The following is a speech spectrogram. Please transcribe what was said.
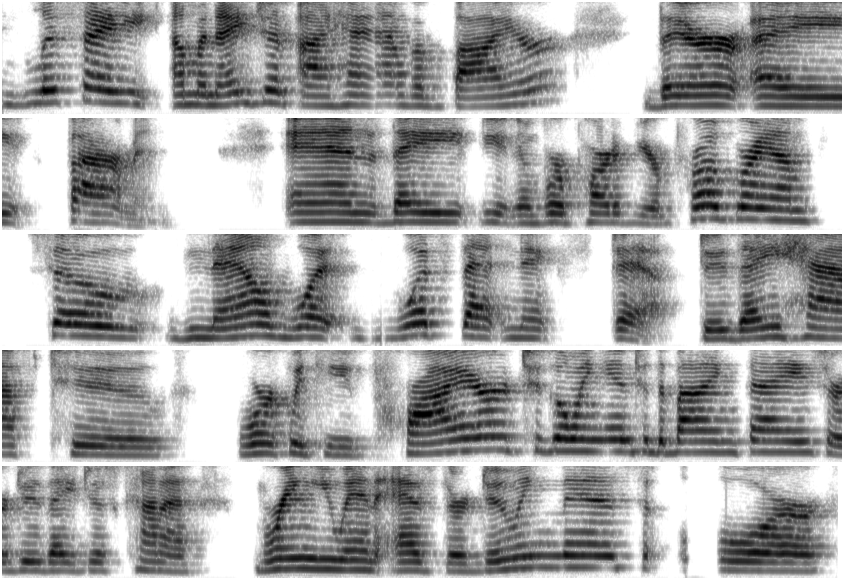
let's say i'm an agent i have a buyer they're a fireman and they you know we're part of your program so now what what's that next step do they have to work with you prior to going into the buying phase or do they just kind of bring you in as they're doing this or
